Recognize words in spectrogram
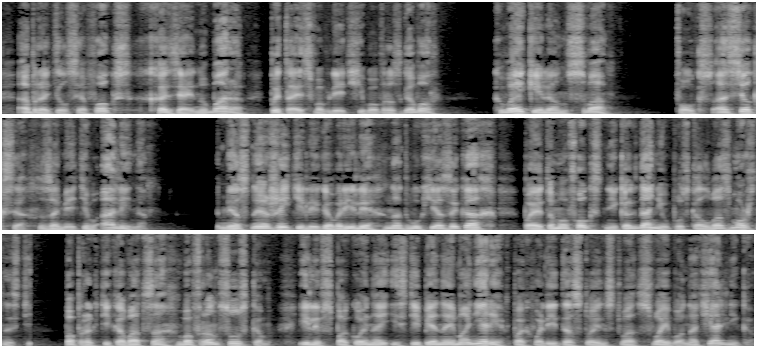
— обратился Фокс к хозяину бара, пытаясь вовлечь его в разговор. «Квекелен сва». Фокс осекся, заметив Алина. Местные жители говорили на двух языках, поэтому Фокс никогда не упускал возможности попрактиковаться во французском или в спокойной и степенной манере похвалить достоинство своего начальника.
